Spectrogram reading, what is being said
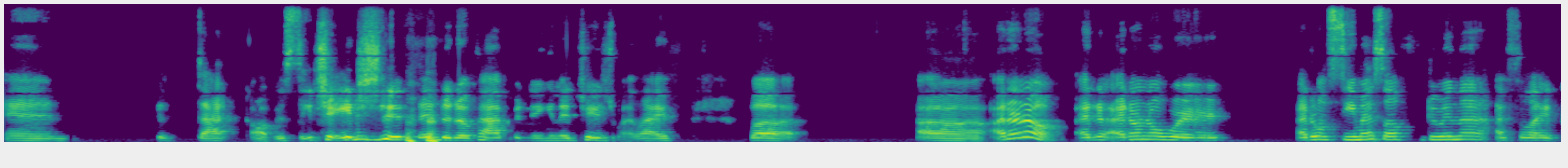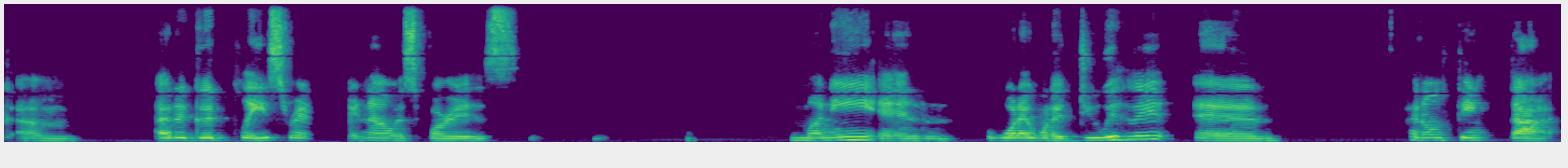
and it, that obviously changed. It ended up happening, and it changed my life. But uh, I don't know. I, I don't know where. I don't see myself doing that. I feel like I'm at a good place right, right now as far as money and what I want to do with it, and I don't think that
